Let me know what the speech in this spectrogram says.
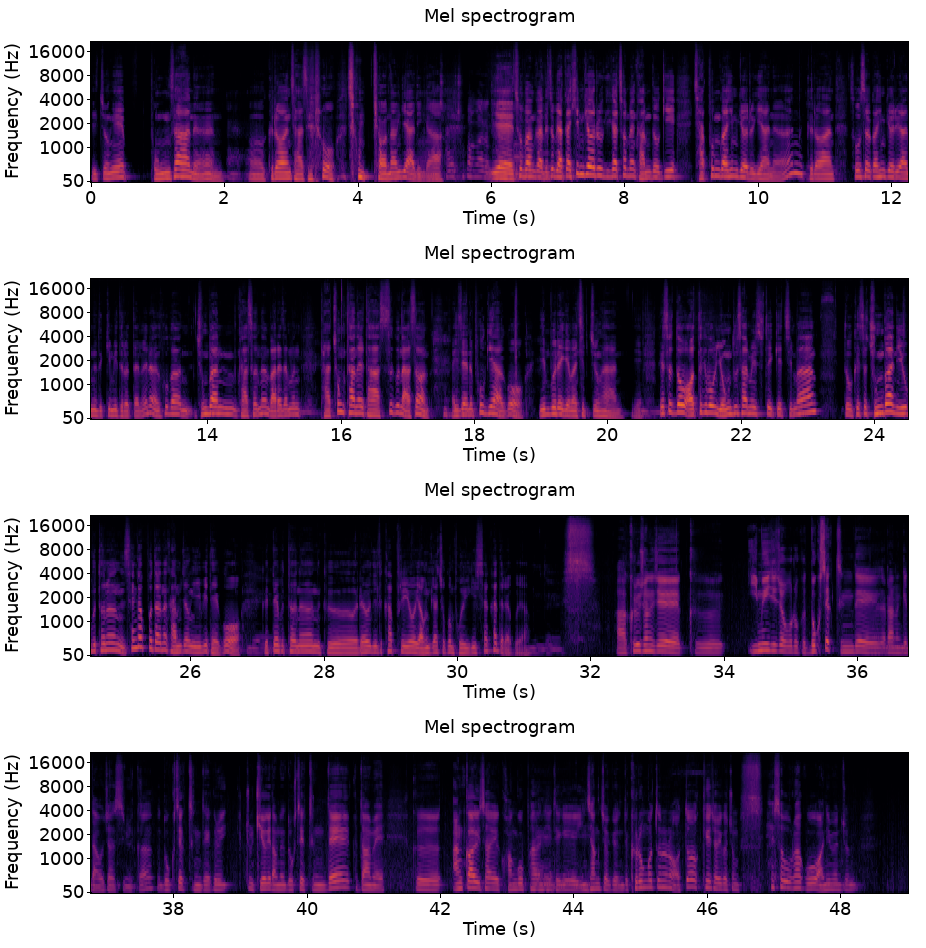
일종의 봉사하는 어, 어. 어, 그러한 자세로 좀 변한 게 아닌가. 아, 초, 초반과는 예, 다른 초반과는 좀 약간 힘겨루기가 처음엔 감독이 작품과 힘겨루기 하는 그러한 소설과 힘겨루기 하는 느낌이 들었다면은 후반 중반 가서는 말하자면 네. 다 총탄을 다 쓰고 나선 이제는 포기하고 인물에게만 집중한. 예. 음. 그래서 또 어떻게 보면 용두사미일 수도 있겠지만 또 그래서 중반 이후부터는 생각보다는 감정이입이 되고 네. 그때부터는 그 레오 디카프리오 연기가 조금 보이기 시작하더라고요. 음, 네. 아 그리고 저는 이제 그 이미지적으로 그 녹색 등대라는 게 나오지 않습니까? 그 녹색 등대 그리고 좀 기억에 남는 녹색 등대 그 다음에 그 안과 의사의 광고판이 네. 되게 인상적이었는데 그런 것들은 어떻게 저희가 좀 해석을 하고 아니면 좀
